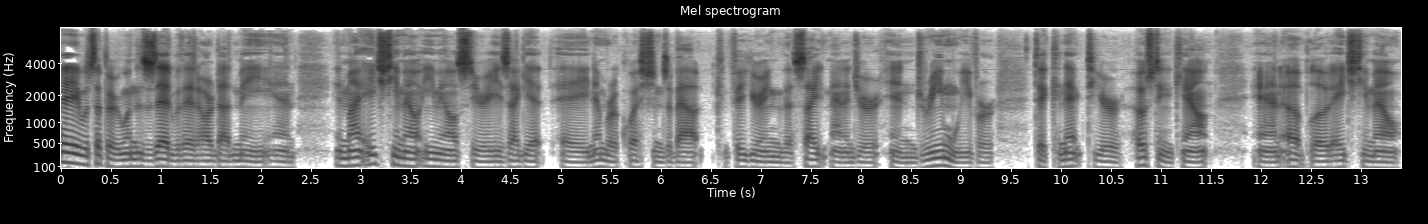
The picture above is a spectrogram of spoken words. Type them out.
Hey, what's up everyone? This is Ed with edhart.me and in my HTML email series I get a number of questions about configuring the site manager in Dreamweaver to connect to your hosting account and upload HTML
